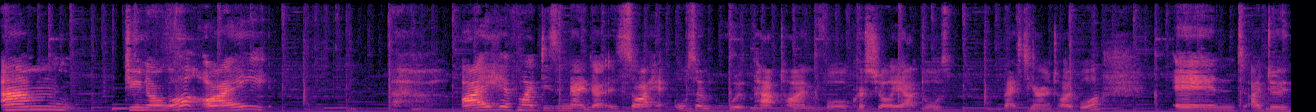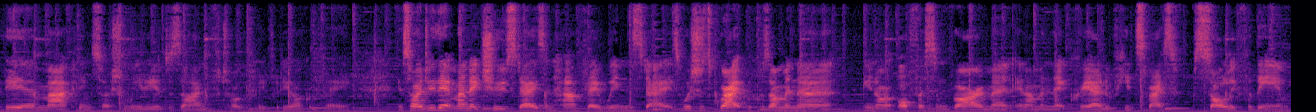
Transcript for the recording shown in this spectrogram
Um, do you know what I? I have my designator, so I also work part time for Chris Jolly Outdoors, based here in Taupo, and I do their marketing, social media, design, photography, videography, and so I do that Monday, Tuesdays, and half day Wednesdays, which is great because I'm in a you know office environment and I'm in that creative headspace solely for them.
